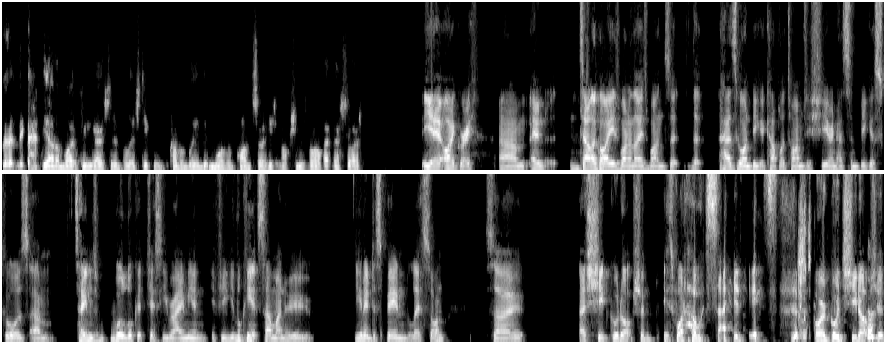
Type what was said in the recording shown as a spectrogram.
the, the other bloke can go sort of ballistic and probably a bit more of a pod, so he's an option as well at that side. Yeah, I agree. Um, and Talakai is one of those ones that, that has gone big a couple of times this year and has some bigger scores. Um, teams will look at Jesse Ramien if you're looking at someone who you need to spend less on. So a shit good option is what I would say it is, or a good shit option.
